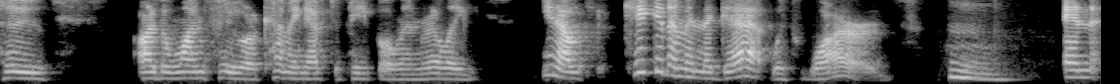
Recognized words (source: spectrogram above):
who are the ones who are coming up to people and really, you know, kicking them in the gut with words. Hmm. And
